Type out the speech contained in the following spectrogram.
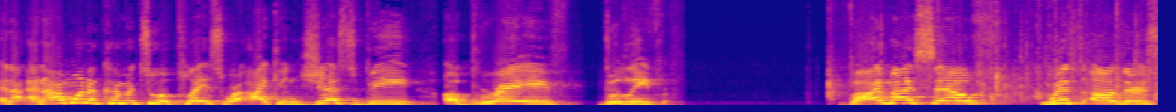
and I, and I want to come into a place where I can just be a brave believer. By myself, with others,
